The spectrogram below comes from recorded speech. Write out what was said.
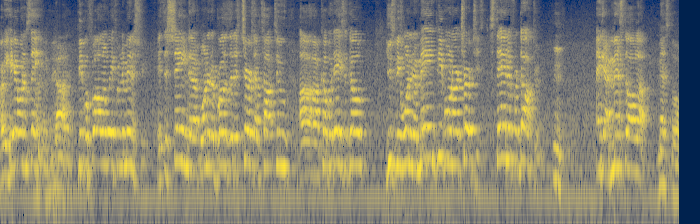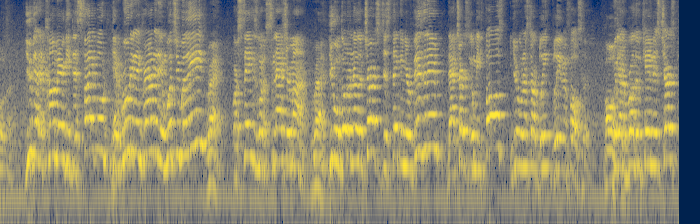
Are you hearing what I'm saying? God. People falling away from the ministry. It's a shame that one of the brothers of this church I've talked to uh, a couple days ago used to be one of the main people in our churches, standing for doctrine, and got messed all up. Messed all up. You got to come here and get discipled, get rooted and grounded in what you believe, Right. or Satan's going to snatch your mind. Right. You're going to go to another church just thinking you're visiting. That church is going to be false, and you're going to start belie- believing falsehood. Falsehood. We got a brother who came to this church,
